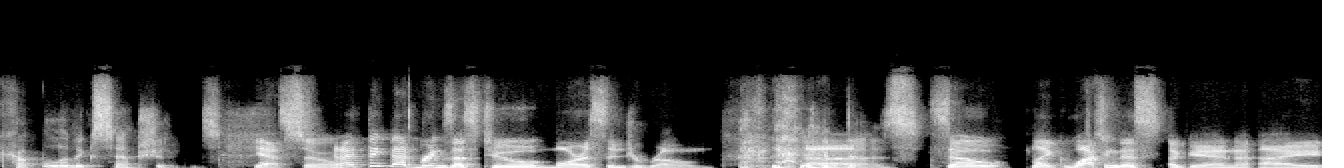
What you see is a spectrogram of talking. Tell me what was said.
couple of exceptions. yes. So- and I think that brings us to Morris and Jerome. it Uh, does. so like watching this again i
